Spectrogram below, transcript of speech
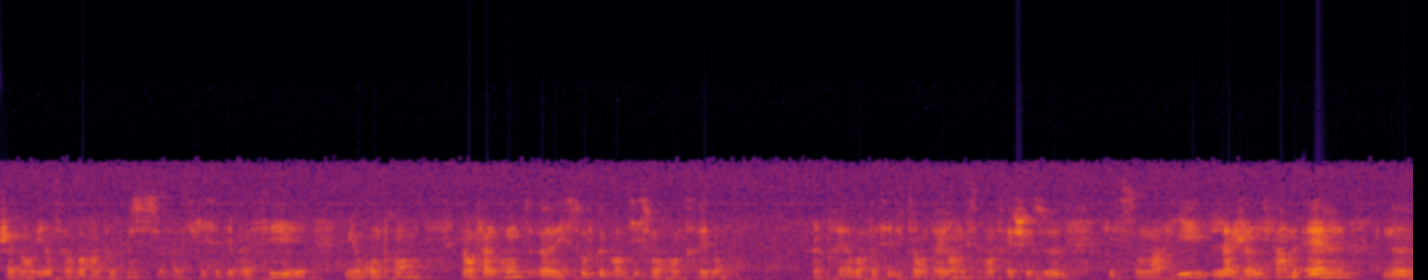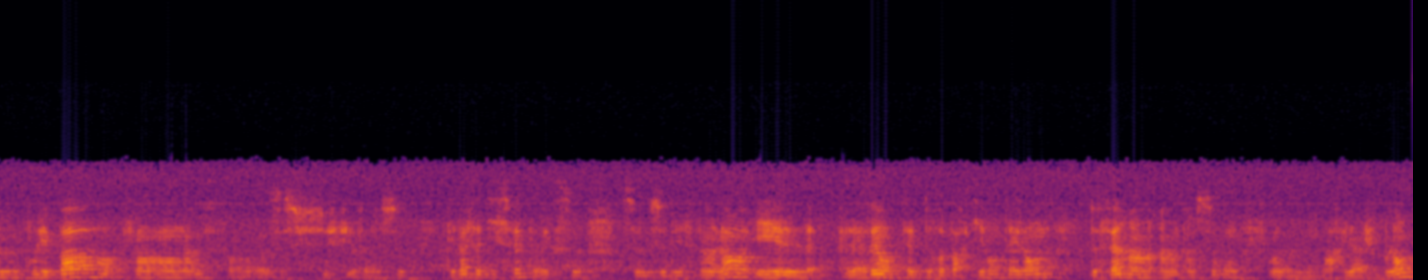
J'avais envie d'en savoir un peu plus sur ce qui s'était passé et mieux comprendre. Et en fin de compte, il se trouve que quand ils sont rentrés, donc après avoir passé du temps en Thaïlande, ils sont rentrés chez eux, se sont mariés. La jeune femme, elle, ne voulait pas, enfin, en, enfin, se suffi- enfin, ne se- n'était pas satisfaite avec ce, ce- ce destin-là, et elle, elle avait en tête de repartir en Thaïlande, de faire un, un- un second euh, mariage blanc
